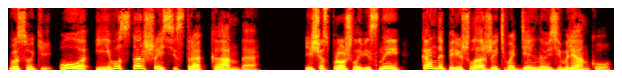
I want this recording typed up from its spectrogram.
Высокий Уа и его старшая сестра Канда. Еще с прошлой весны Канда перешла жить в отдельную землянку,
